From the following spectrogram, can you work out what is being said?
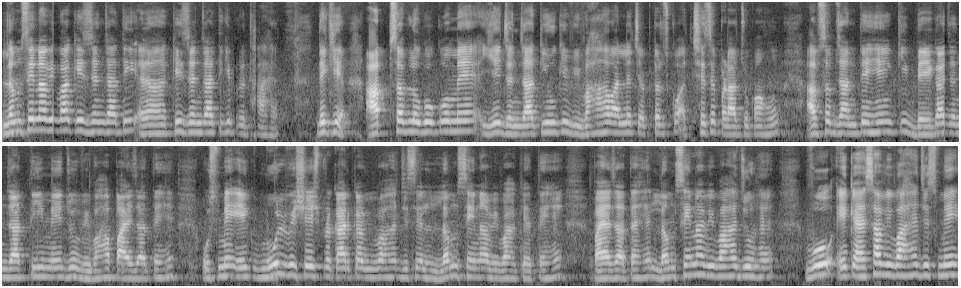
लमसेना विवाह किस जनजाति किस जनजाति की प्रथा है? देखिए, आप सब लोगों को मैं ये जनजातियों के विवाह वाले चैप्टर्स को अच्छे से पढ़ा चुका हूँ। आप सब जानते हैं कि बेगा जनजाति में जो विवाह पाए जाते हैं, उसमें एक मूल विशेष प्रकार का विवाह, जिसे लम सेना विवाह कहते हैं पाया जाता है। लमसेना विवाह जो है, वो एक ऐसा विवाह है जिसमें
